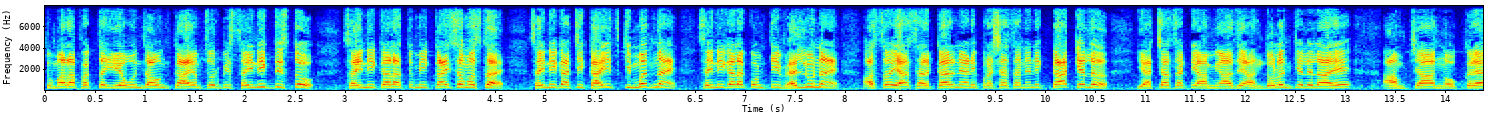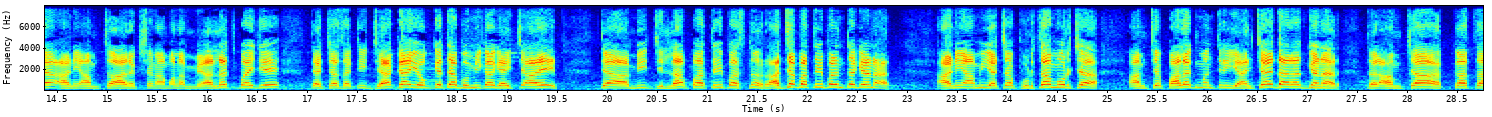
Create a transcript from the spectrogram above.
तुम्हाला फक्त येऊन जाऊन कायमस्वरूपी सैनिक दिसतो. सैनिकाला तुम्ही काय समजताय? सैनिकाची काहीच किंमत नाही. सैनिकाला कोणती व्हॅल्यू नाही. असं या सरकारने आणि प्रशासनाने का केलं? याच्यासाठी आम्ही आज हे आंदोलन केलेलं आहे. आमच्या नोकऱ्या आणि आमचं आरक्षण आम्हाला मिळालंच पाहिजे. त्याच्यासाठी ज्या काय योग्य त्या भूमिका घ्यायच्या आहेत त्या आम्ही जिल्हा पातळीपासून राज्य पातळीपर्यंत घेणार. आणि आम्ही याच्या पुढचा मोर्चा आमचे पालकमंत्री यांच्याही दारात घेणार. तर आमच्या हक्काचा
